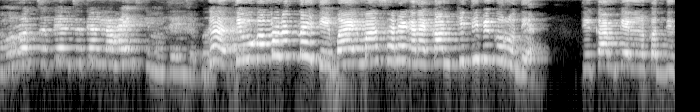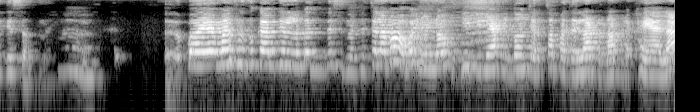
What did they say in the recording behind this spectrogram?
मग रोजचं त्यांचं त्यांना आहेच की मग त्यांच्या ती उगा म्हणत नाही ती बाय माणसाने का नाही काम किती बी करू द्या. ती काम केलेलं कधी दिसत नाही. बाया माणसाचं काम केलेलं कधी दिसत नाही. त्याला भाऊ बहिणींनो घेते मी आपल्या दोन चार चपात्या लाटून आपल्या खायला.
